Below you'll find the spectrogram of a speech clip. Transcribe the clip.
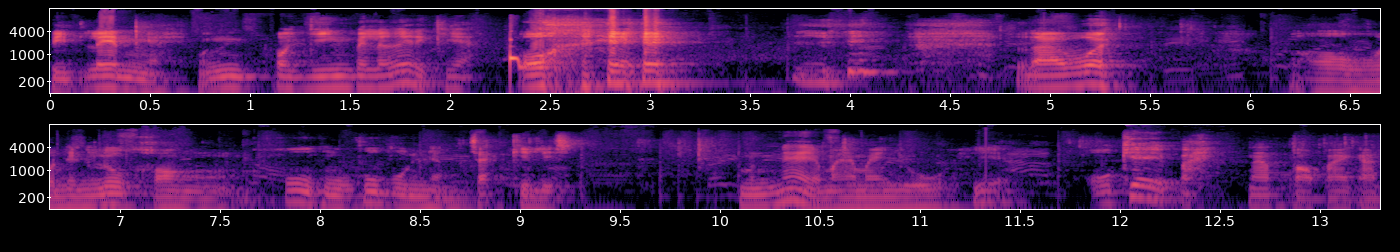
ติดเล่นไง มึงพอยิงไปเลยเด็กเกียโอเคชนะเว้ย โอ้โหหนึ่งลูกของคู่หูคู่บุญอย่างแจ็คกิลิช มันแน่จะมาแมนยูเฮียโอเคไปนัดต่อไปกัน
